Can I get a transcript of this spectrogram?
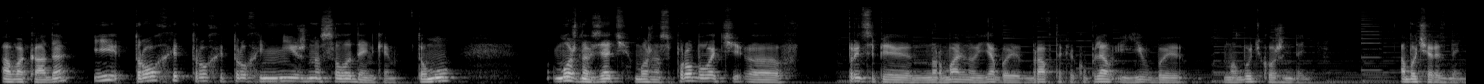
авокадо і трохи, трохи, трохи ніжно-солоденьке. Тому можна взяти, можна спробувати. Е, в принципі, нормально, я би брав таке, купляв і їв би, мабуть, кожен день. Або через день.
